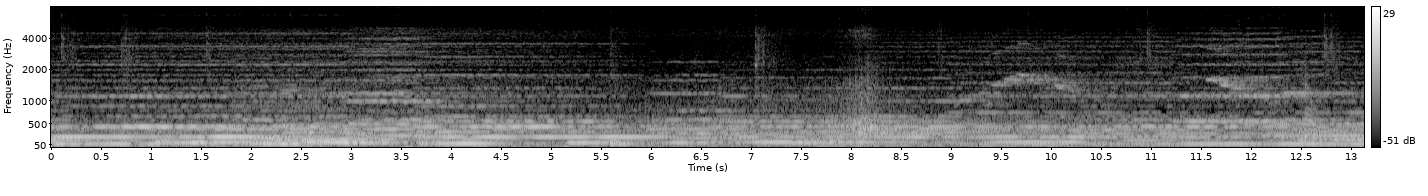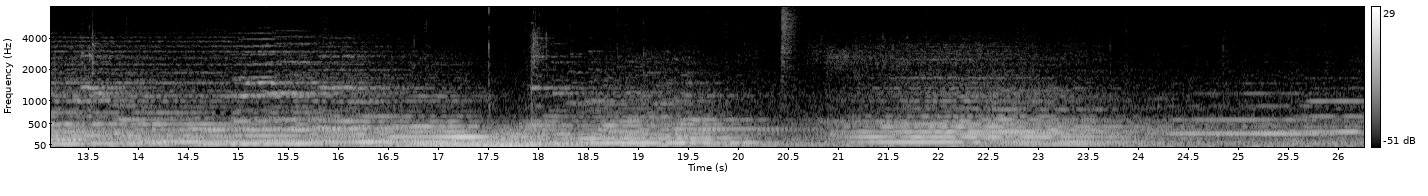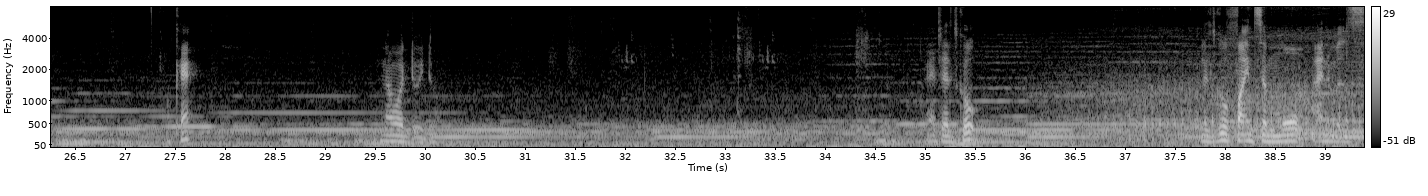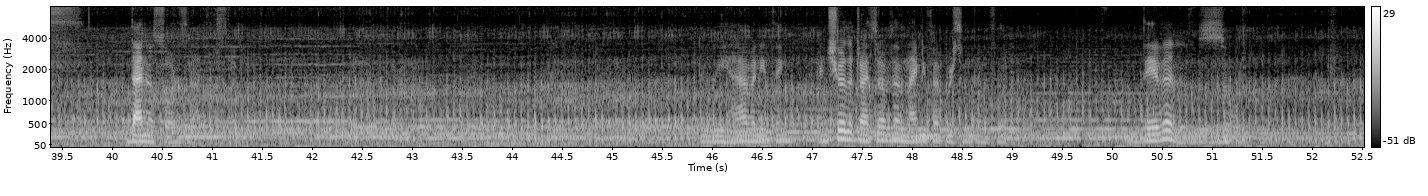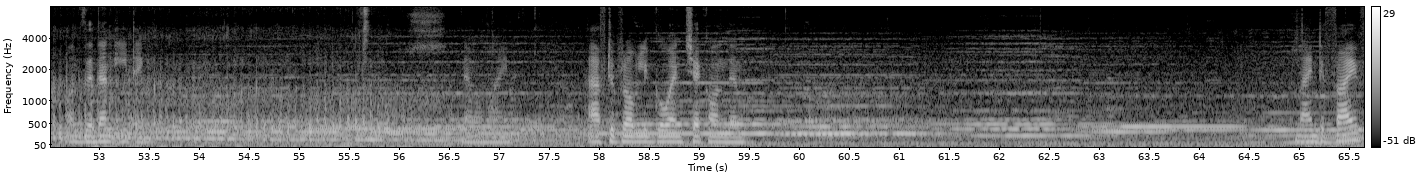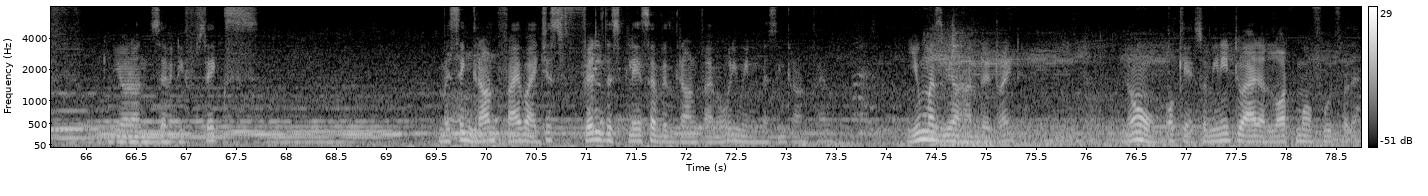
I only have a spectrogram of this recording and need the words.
Let's go. Let's go find some more animals. Dinosaurs, that is. Do we have anything? Ensure the Triceratops have 95% comfort. They will soon. Once they're done eating. Never mind. I have to probably go and check on them. Ninety-five. You're on seventy-six. Missing ground fiber. I just filled this place up with ground fiber. What do you mean missing ground fiber? You must be on hundred, right? No. Okay, so we need to add a lot more food for them.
